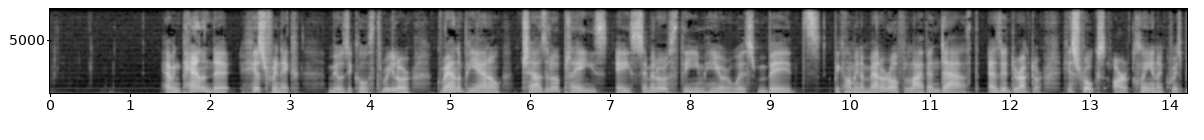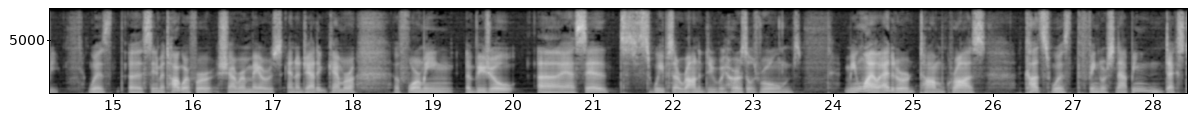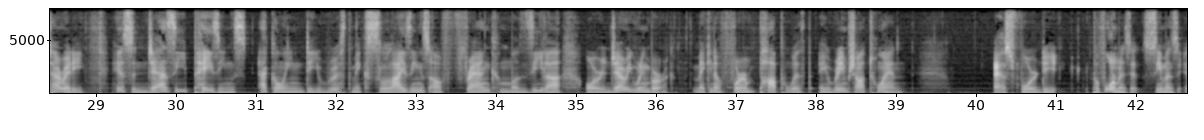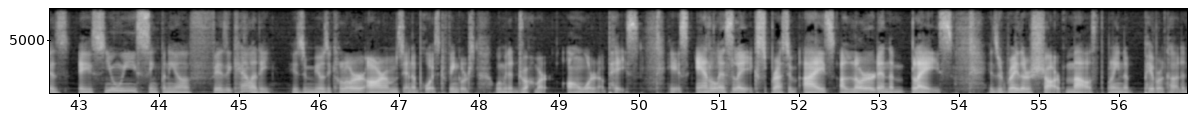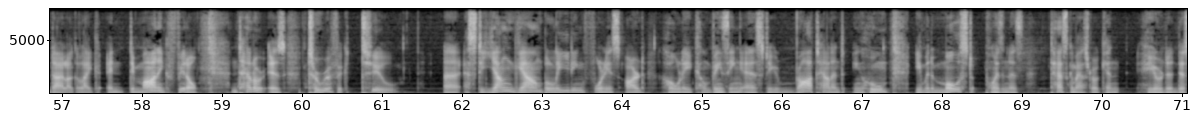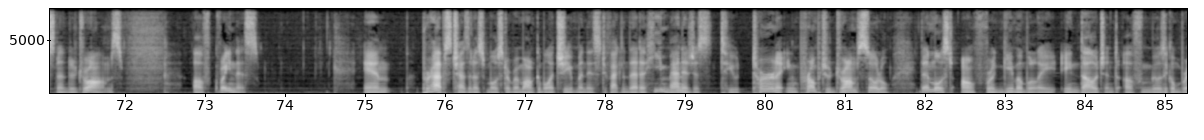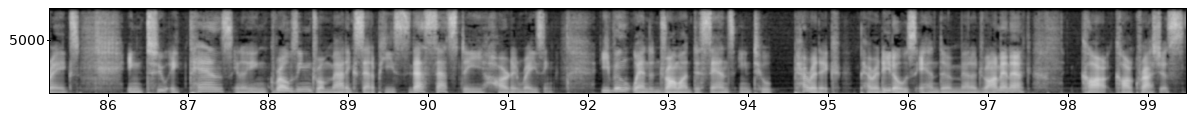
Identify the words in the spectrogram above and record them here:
Having penned the histrionic musical thriller Grand Piano, Chazelle plays a similar theme here with beats becoming a matter of life and death. As a director, his strokes are clean and crispy, with a cinematographer Sharone Meir's energetic camera forming a visual uh, as it sweeps around the rehearsals rooms. Meanwhile, editor Tom Cross cuts with finger snapping dexterity, his jazzy pacings echoing the rhythmic slicings of Frank Mazzola or Jerry Greenberg, making a firm pop with a rimshot twang. As for the performances, Simmons is a snowy symphony of physicality. His musical arms and poised fingers will the drummer onward apace. His endlessly expressive eyes alert and ablaze. His rather sharp mouth playing the paper cut dialogue like a demonic fiddle. And Teller is terrific too. Uh, as the young gun bleeding for his art, wholly convincing as the raw talent in whom even the most poisonous taskmaster can hear the distant drums of greatness. And perhaps Chazelle's most remarkable achievement is the fact that he manages to turn an impromptu drum solo, the most unforgivably indulgent of musical breaks, into a tense and engrossing dramatic set piece that sets the heart racing, even when the drama descends into parodic paradiddles and melodramatic car, car crashes.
